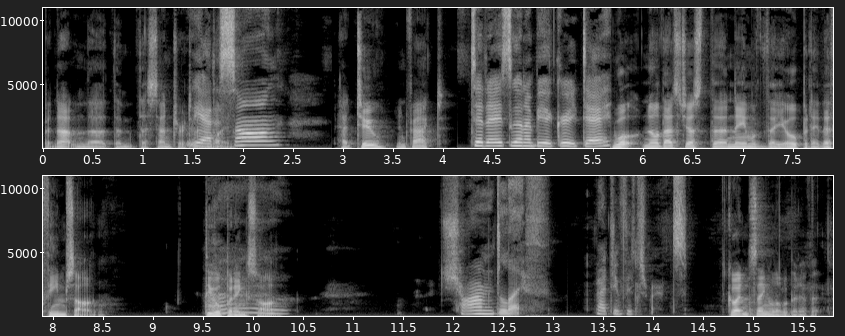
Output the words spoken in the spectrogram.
but not in the, the, the center timeline. We had a song. Had two, in fact. Today's going to be a great day. Well, no, that's just the name of the opening, the theme song. The opening oh. song. Charmed Life by Doofenshmirtz. Go ahead and sing a little bit of it.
